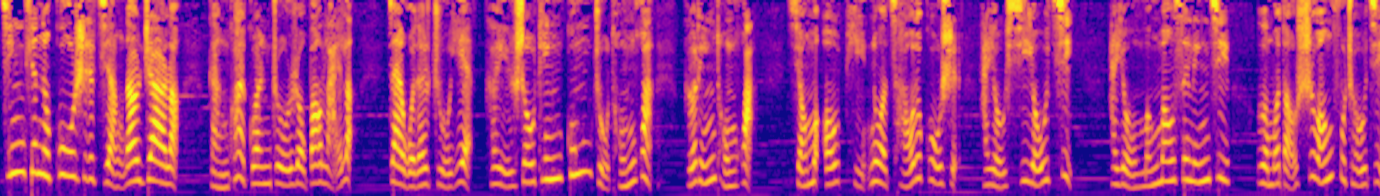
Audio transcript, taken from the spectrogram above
今天的故事就讲到这儿了，赶快关注“肉包来了”，在我的主页可以收听公主童话、格林童话、小木偶匹诺曹的故事，还有《西游记》，还有《萌猫森林记》《恶魔岛狮王复仇记》。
